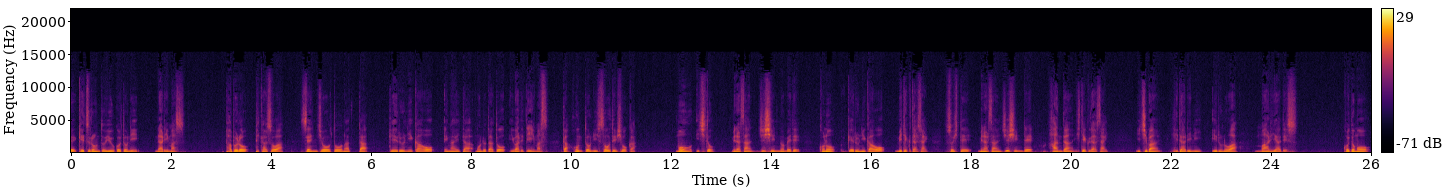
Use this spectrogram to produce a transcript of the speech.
で結論ということになります。パブロ・ピカソは戦場となったゲルニカを描いたものだと言われていますが本当にそうでしょうか。もう一度皆さん自身の目でこのゲルニカを見てください。そして皆さん自身で判断してください。一番左にいるのはマリアです。子供を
